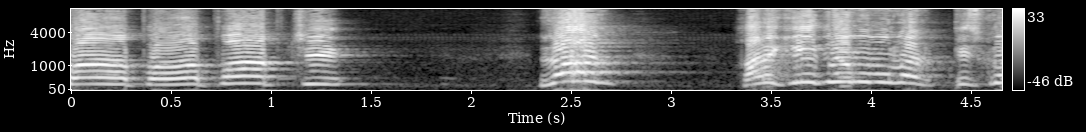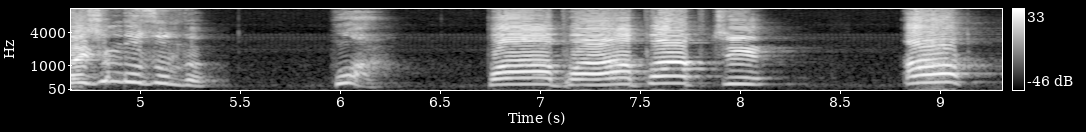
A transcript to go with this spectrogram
Pa pa papçı. Lan! Hareket ediyor mu bunlar? Psikolojim bozuldu. Hua! Pa pa papçı. Aa!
